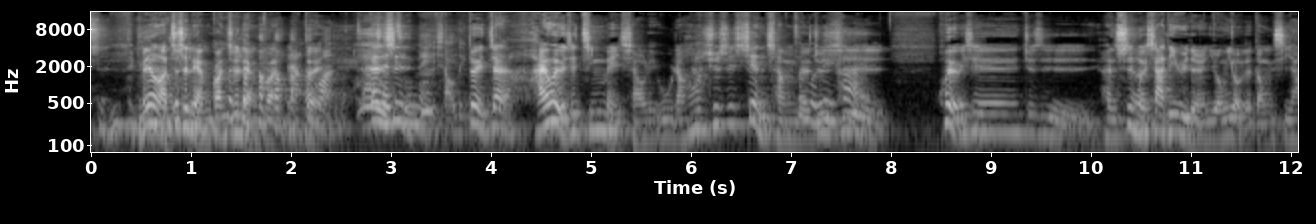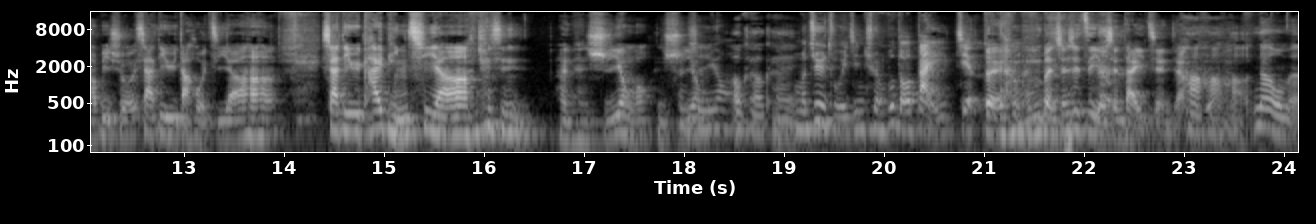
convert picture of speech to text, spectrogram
没有啦，就是两罐，就是两罐，对。两罐，但是而且精美小礼物，对，这样还会有一些精美小礼物，然后就是现场的，就是会有一些就是很适合下地狱的人拥有的东西，好比说下地狱打火机啊，下地狱开瓶器啊，就是很很实用哦，很实用。很实用。OK OK，我们剧组已经全部都带一件了。对 我们本身是自己有先带一件这样，好好好，那我们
